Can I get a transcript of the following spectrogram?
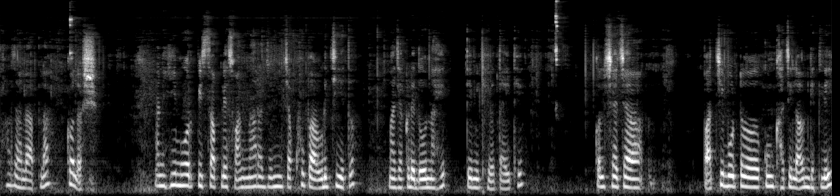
हा झाला आपला कलश. आणि ही मोरपीस आपल्या स्वामी महाराजांच्या खूप आवडीची येतं माझ्याकडे दोन आहेत ते मी ठेवता इथे. कलशाच्या पाची बोट कुंखाची लावून घेतली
